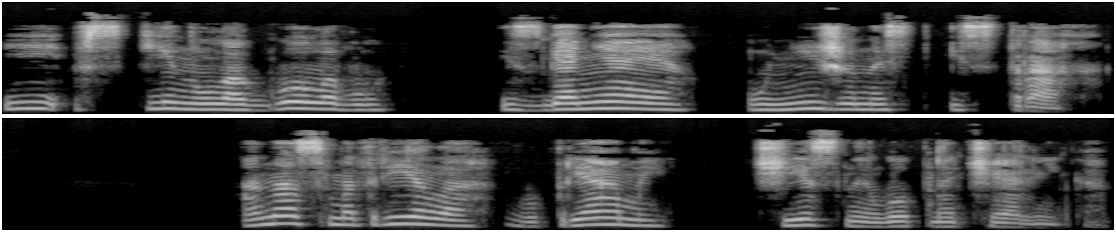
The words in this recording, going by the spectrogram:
и вскинула голову, изгоняя униженность и страх. Она смотрела в упрямый, честный лоб начальника.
